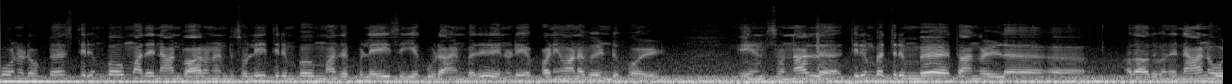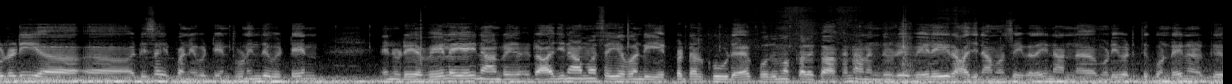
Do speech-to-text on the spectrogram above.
போன டாக்டர்ஸ் திரும்பவும் அதை நான் வாரன் என்று சொல்லி திரும்பவும் அந்த பிழையை செய்யக்கூடாது என்பது என்னுடைய பணிவான வேண்டுகோள். ஏன்னு சொன்னால் திரும்ப திரும்ப தாங்கள் அதாவது வந்து நான் ஆல்ரெடி டிசைட் பண்ணிவிட்டேன் துணிந்து விட்டேன். என்னுடைய வேலையை நான் ராஜினாமா செய்ய வேண்டி ஏற்பட்டால் கூட பொதுமக்களுக்காக நான் என்னுடைய வேலையை ராஜினாமா செய்வதை நான் முடிவெடுத்து கொண்டேன். எனக்கு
